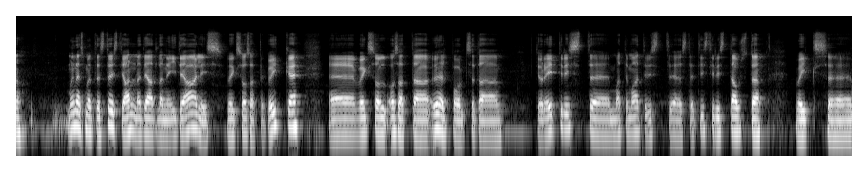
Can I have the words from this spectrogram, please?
noh, mõnes mõttes tõesti andmeteadlane ideaalis võiks osata kõike. võiks osata ühelt poolt seda teoreetilist, äh, matemaatilist ja statistilist tausta, võiks äh,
